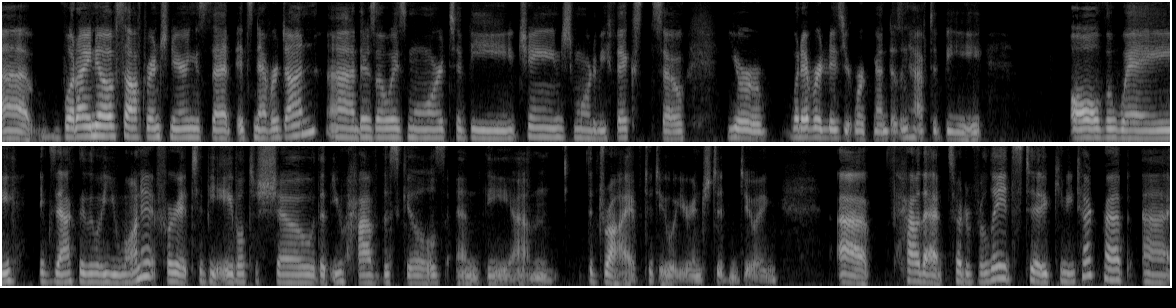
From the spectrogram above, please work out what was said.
Uh, what I know of software engineering is that it's never done. Uh, there's always more to be changed, more to be fixed. So your whatever it is you're working on doesn't have to be all the way exactly the way you want it for it to be able to show that you have the skills and the um, the drive to do what you're interested in doing. Uh, how that sort of relates to CUNY Tech Prep, uh,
